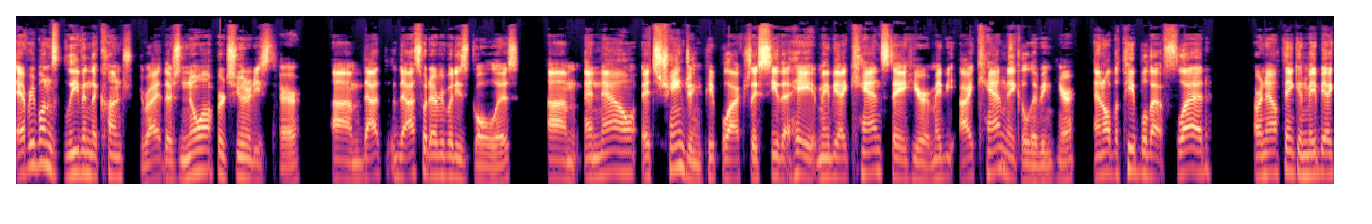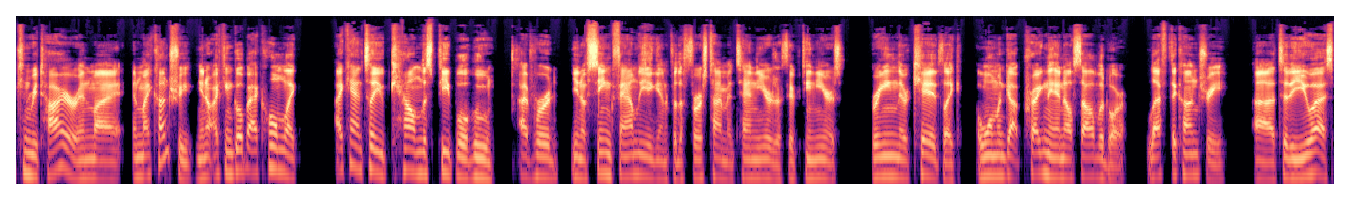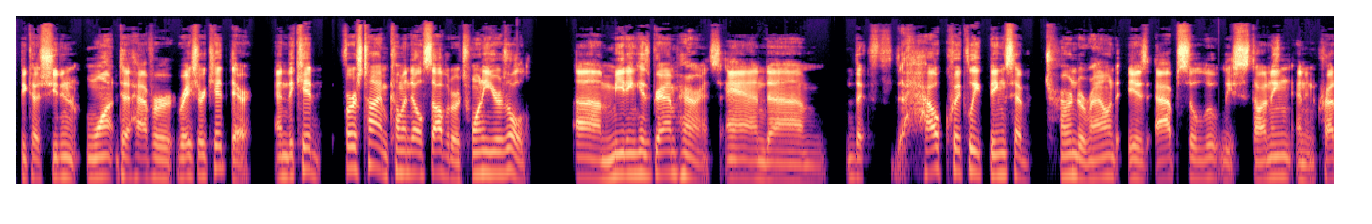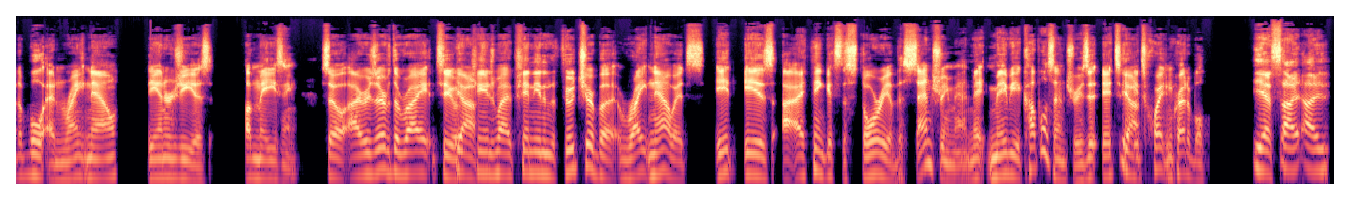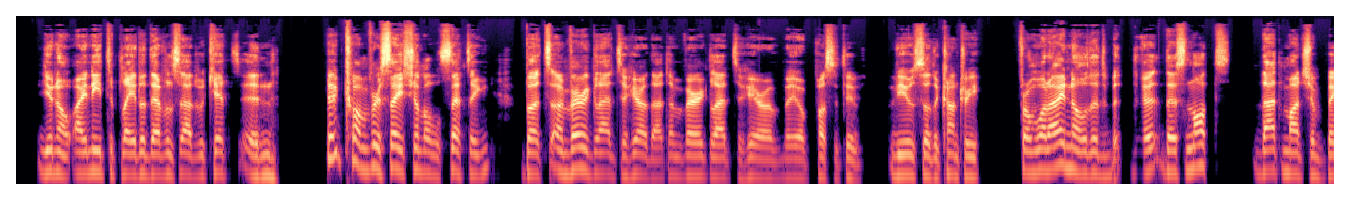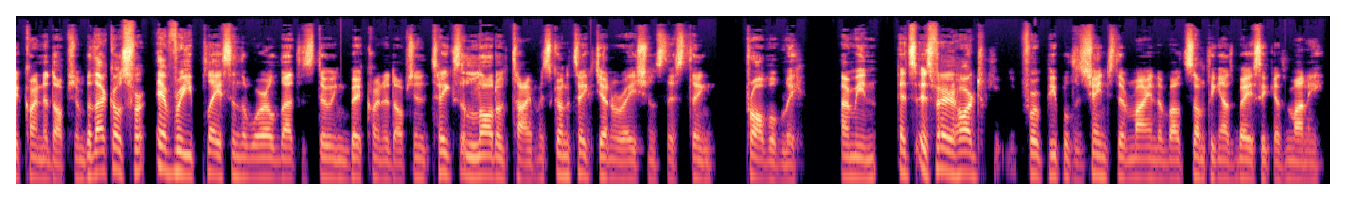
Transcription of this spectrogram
everyone's leaving the country, right? There's no opportunities there. Um, that that's what everybody's goal is. Um, and now it's changing. People actually see that hey, maybe I can stay here. Maybe I can make a living here. And all the people that fled are now thinking maybe I can retire in my in my country. You know, I can go back home. Like I can't tell you countless people who I've heard, you know, seeing family again for the first time in 10 years or 15 years, bringing their kids. Like a woman got pregnant in El Salvador, left the country uh, to the US because she didn't want to have her raise her kid there. And the kid, first time coming to El Salvador, 20 years old, um, meeting his grandparents. And um, the, the, how quickly things have turned around is absolutely stunning and incredible. And right now, the energy is amazing. So I reserve the right to yeah. change my opinion in the future, but right now it's it is I think it's the story of the century, man. Maybe a couple centuries. It, it's yeah. it's quite incredible. Yes, I, I you know I need to play the devil's advocate in a conversational setting, but I'm very glad to hear that. I'm very glad to hear of your positive views of the country. From what I know, that uh, there's not that much of Bitcoin adoption, but that goes for every place in the world that is doing Bitcoin adoption. It takes a lot of time. It's going to take generations, this thing, probably. I mean, it's it's very hard for people to change their mind about something as basic as money.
